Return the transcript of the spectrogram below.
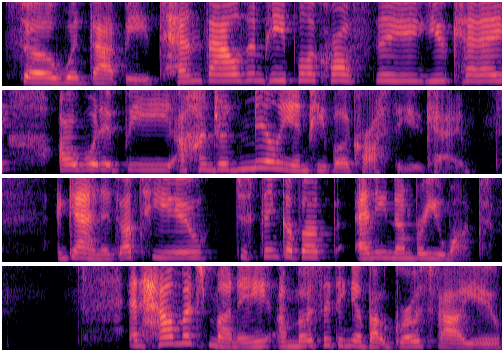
So would that be 10,000 people across the UK or would it be 100 million people across the UK? Again, it's up to you. Just think up any number you want. And how much money, I'm mostly thinking about gross value,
